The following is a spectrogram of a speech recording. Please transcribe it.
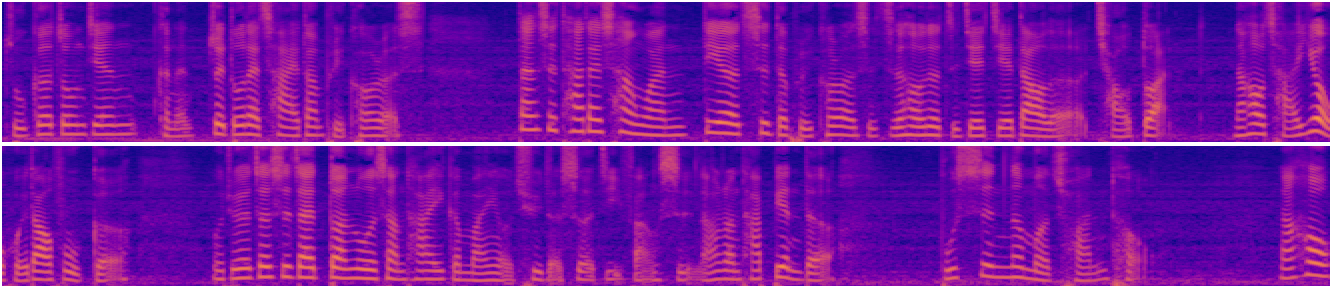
主歌中间，可能最多再插一段 pre-chorus。但是他在唱完第二次的 pre-chorus 之后，就直接接到了桥段，然后才又回到副歌。我觉得这是在段落上它一个蛮有趣的设计方式，然后让它变得不是那么传统。然后，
